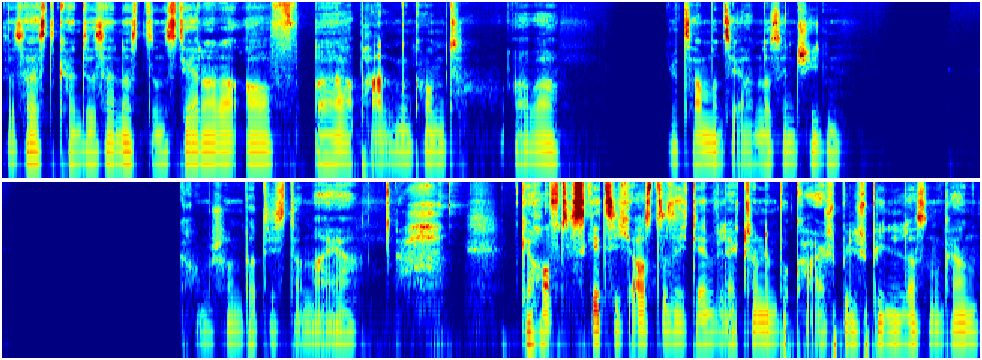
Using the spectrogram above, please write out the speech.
Das heißt, könnte sein, dass uns der da auf äh, abhanden kommt, aber jetzt haben wir uns ja anders entschieden. Komm schon, Batista Meyer. Ach, gehofft, es geht sich aus, dass ich den vielleicht schon im Pokalspiel spielen lassen kann.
